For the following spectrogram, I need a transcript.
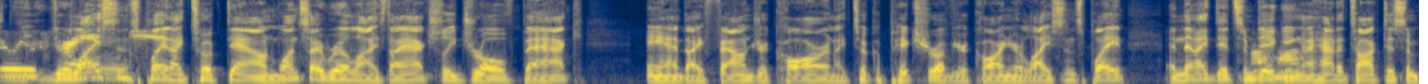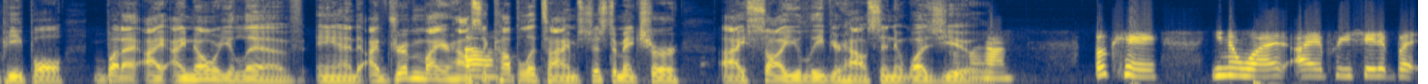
really y- your license plate I took down. Once I realized, I actually drove back and I found your car and I took a picture of your car and your license plate. And then I did some digging. Uh-huh. I had to talk to some people, but I, I, I know where you live. And I've driven by your house a Oh. couple of times just to make sure I saw you leave your house and it was you. Oh. Okay. You know what? I appreciate it, but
